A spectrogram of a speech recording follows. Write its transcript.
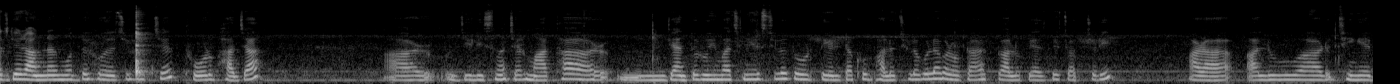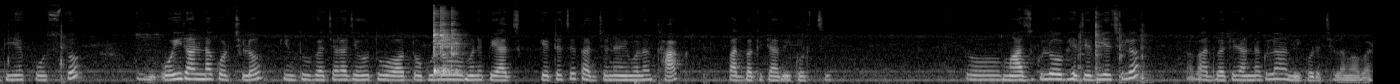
আজকে রান্নার মধ্যে হয়েছে হচ্ছে থোর ভাজা আর ওই যে ইলিশ মাছের মাথা আর জ্যান্ত রুই মাছ নিয়ে এসেছিল তো ওর তেলটা খুব ভালো ছিল বলে আবার ওটা একটু আলু পেঁয়াজ দিয়ে চচ্চড়ি আর আলু আর ঝিঙে দিয়ে পোস্ত ওই রান্না করছিল, কিন্তু বেচারা যেহেতু অতগুলো মানে পেঁয়াজ কেটেছে, তার জন্য আমি বললাম, থাক বাদ বাকিটা আমি করছি। তো মাছগুলো ভেজে দিয়েছিল, আর বাদ বাকি রান্নাগুলো আমি করেছিলাম আবার।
